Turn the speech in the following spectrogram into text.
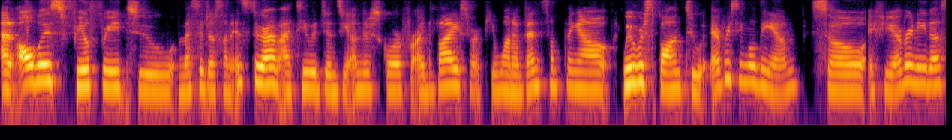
and always feel free to message us on Instagram at Tea with Gen Z underscore for advice or if you want to vent something out. We respond to every single DM. So if you ever need us,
